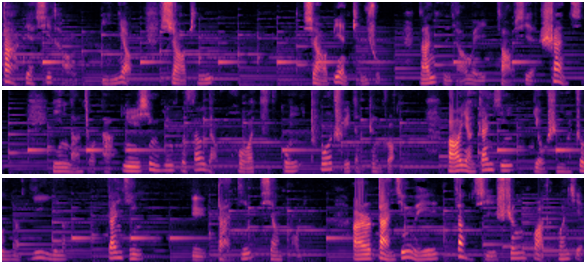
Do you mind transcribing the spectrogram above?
大便稀溏、遗尿、小频。小便频数，男子阳痿、早泄、疝气、阴囊肿大，女性阴部瘙痒或子宫脱垂等症状。保养肝经有什么重要的意义呢？肝经与胆经相表里，而胆经为脏器生化的关键，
